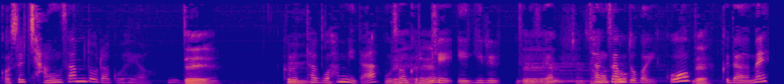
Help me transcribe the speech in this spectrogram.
것을 장삼도라고 해요. 네. 그렇다고 음. 합니다. 우선 네. 그렇게 얘기를 들으세요. 장삼도. 장삼도 가 있고 그 다음에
